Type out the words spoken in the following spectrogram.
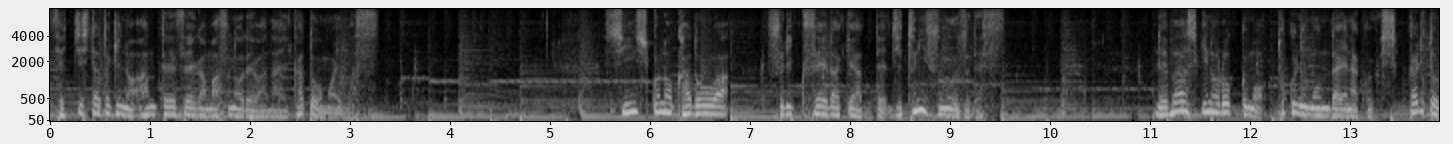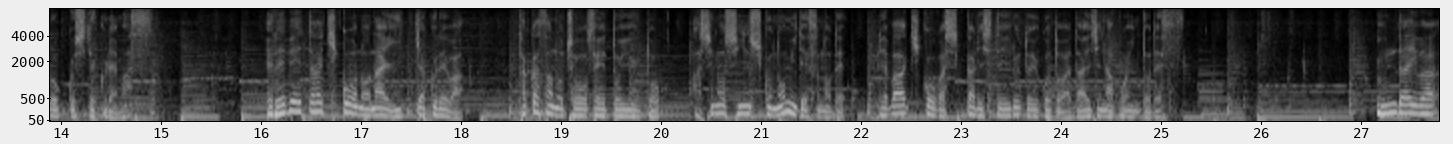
設置した時の安定性が増すのではないかと思います。伸縮の可動はスリック製だけあって実にスムーズです。レバー式のロックも特に問題なくしっかりとロックしてくれます。エレベーター機構のない一脚では高さの調整というと足の伸縮のみですのでレバー機構がしっかりしているということは大事なポイントです。雲台は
